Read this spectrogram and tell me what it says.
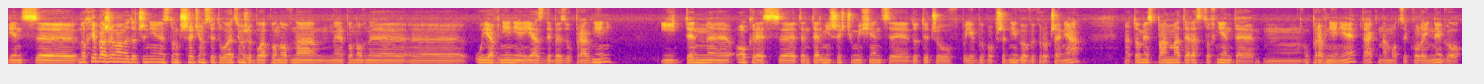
Więc e, no chyba, że mamy do czynienia z tą trzecią sytuacją, że była ponowna, ponowne e, ujawnienie jazdy bez uprawnień i ten e, okres, e, ten termin 6 miesięcy dotyczył jakby poprzedniego wykroczenia, natomiast pan ma teraz cofnięte mm, uprawnienie, tak, na mocy kolejnego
